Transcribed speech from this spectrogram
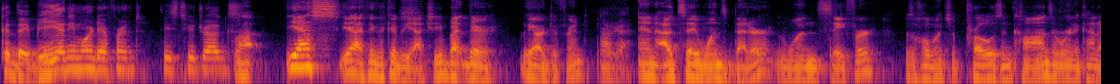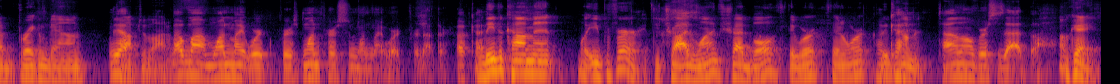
could they be any more different, these two drugs? Uh, yes, yeah, I think they could be actually, but they're they are different. Okay. And I would say one's better and one's safer. There's a whole bunch of pros and cons, and we're going to kind of break them down yeah. top to bottom. Mom, one might work for one person, one might work for another. Okay. Leave a comment what you prefer. If you tried one, if you tried both, if they work, if they don't work, leave a comment. Tylenol versus Advil. Okay.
